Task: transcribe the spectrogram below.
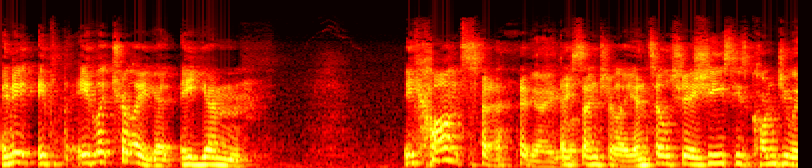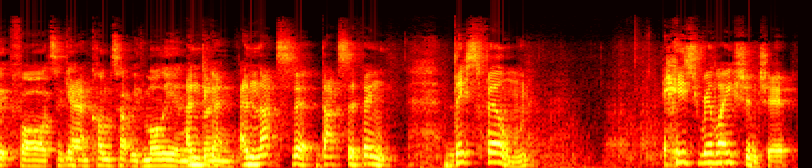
And he, he, he literally, he, um, he haunts her, Yeah, he does. essentially, until she, She's his conduit for to get Yeah. in contact with Molly and. and, and, and that's the, that's the thing. This film, his relationship,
